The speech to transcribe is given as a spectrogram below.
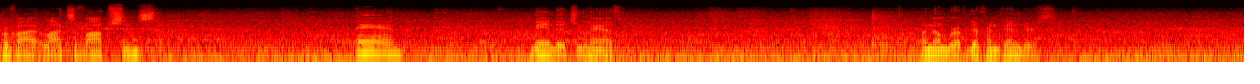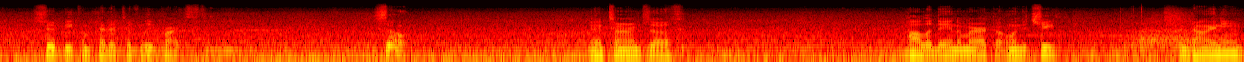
provide lots of options. And being that you have a number of different vendors should be competitively priced. So in terms of holiday in America on the cheap dining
